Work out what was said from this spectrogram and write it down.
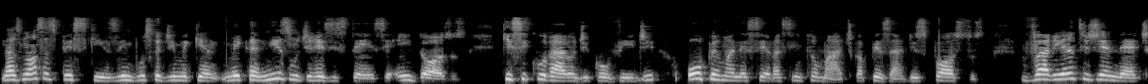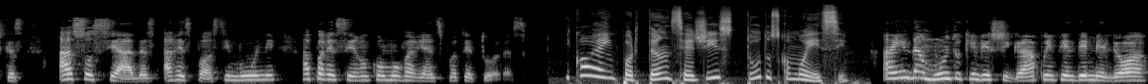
nas nossas pesquisas em busca de mecanismos de resistência em idosos que se curaram de Covid ou permaneceram assintomáticos apesar de expostos, variantes genéticas associadas à resposta imune apareceram como variantes protetoras. E qual é a importância de estudos como esse? Ainda há muito que investigar para entender melhor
